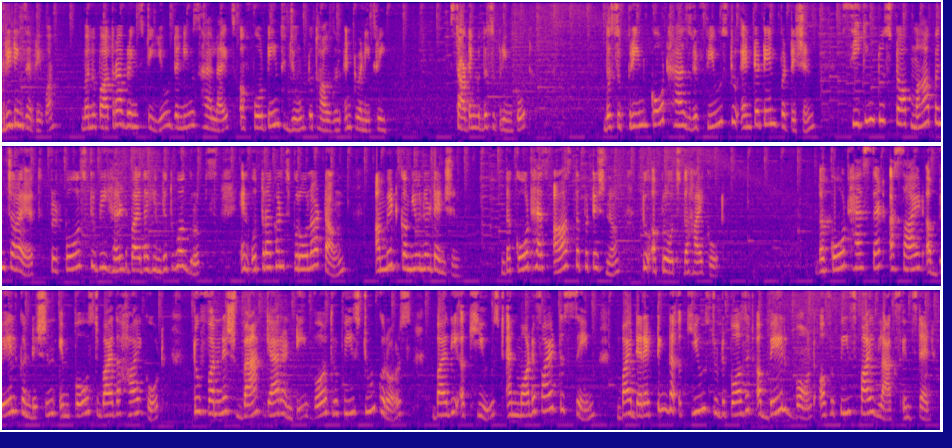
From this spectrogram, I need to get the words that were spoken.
Greetings everyone. Manupatra brings to you the news highlights of 14th June 2023. Starting with the Supreme Court. The Supreme Court has refused to entertain petition seeking to stop Mahapanchayat proposed to be held by the Hindutva groups in Uttarakhand's Purola town amid communal tension. The court has asked the petitioner to approach the High Court. The court has set aside a bail condition imposed by the High Court to furnish bank guarantee worth rupees 2 crores by the accused and modified the same by directing the accused to deposit a bail bond of rupees 5 lakhs instead.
